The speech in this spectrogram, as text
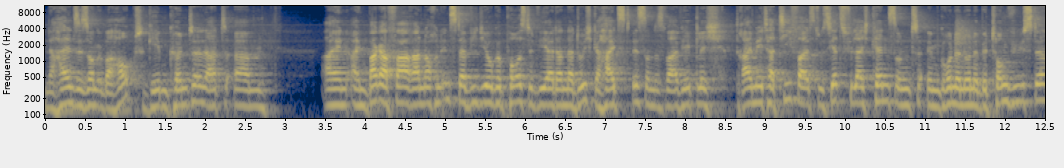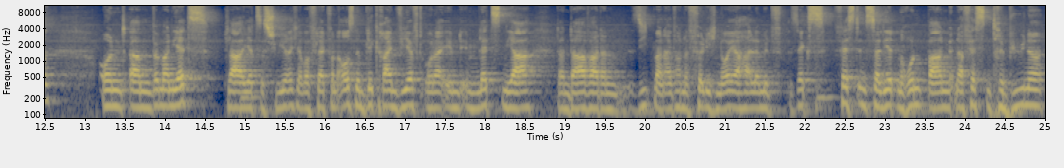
eine Hallensaison überhaupt geben könnte. Da hat ähm, ein, ein Baggerfahrer noch ein Insta-Video gepostet, wie er dann da durchgeheizt ist und es war wirklich drei Meter tiefer, als du es jetzt vielleicht kennst und im Grunde nur eine Betonwüste. Und ähm, wenn man jetzt Klar, jetzt ist schwierig, aber vielleicht von außen einen Blick reinwirft oder eben im letzten Jahr dann da war, dann sieht man einfach eine völlig neue Halle mit sechs fest installierten Rundbahnen, mit einer festen Tribüne.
